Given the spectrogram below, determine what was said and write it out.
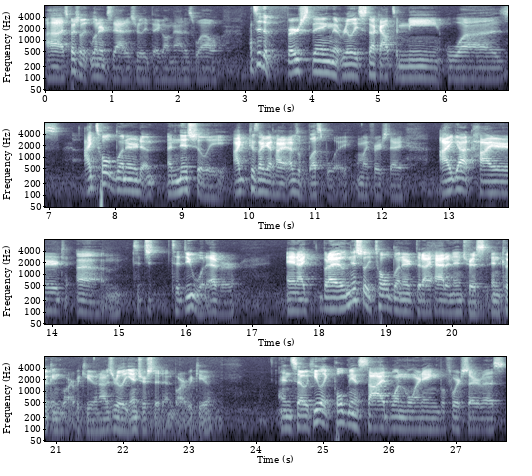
Uh, especially Leonard's dad is really big on that as well. I'd say the first thing that really stuck out to me was I told Leonard initially, because I, got hired, I was a busboy on my first day. I got hired um, to just to do whatever, and I but I initially told Leonard that I had an interest in cooking barbecue, and I was really interested in barbecue. And so he like pulled me aside one morning before service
